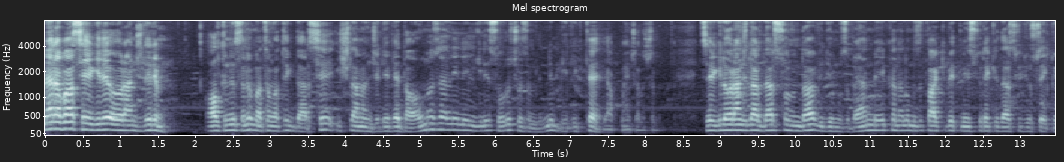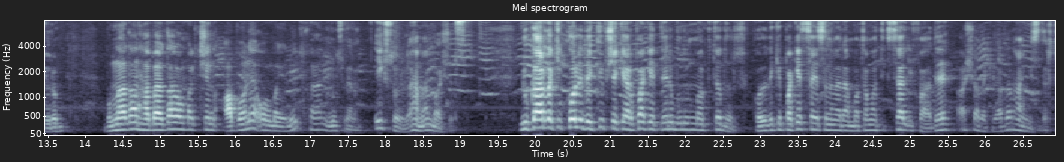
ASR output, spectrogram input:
Merhaba sevgili öğrencilerim. 6. sınıf matematik dersi işlem önceliği ve dağılma özelliği ile ilgili soru çözümlerini birlikte yapmaya çalışalım. Sevgili öğrenciler ders sonunda videomuzu beğenmeyi, kanalımızı takip etmeyi sürekli ders videosu ekliyorum. Bunlardan haberdar olmak için abone olmayı lütfen unutmayalım. İlk soruyla hemen başlıyoruz. Yukarıdaki kolide küp şeker paketleri bulunmaktadır. Koledeki paket sayısını veren matematiksel ifade aşağıdakilerden hangisidir?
